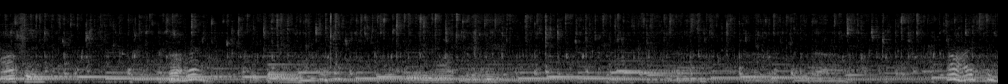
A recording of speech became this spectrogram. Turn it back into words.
I got it. I got Right. Oh, I see.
